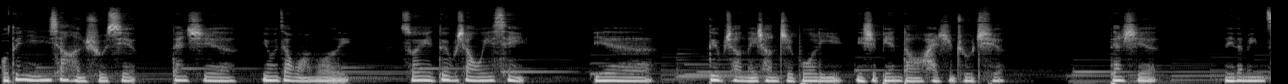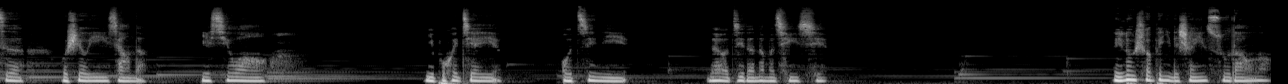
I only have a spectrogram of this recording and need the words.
我对你印象很熟悉，但是因为在网络里。”所以对不上微信，也对不上哪场直播里你是编导还是主持。但是，你的名字我是有印象的，也希望你不会介意，我记你没有记得那么清晰。李璐说被你的声音酥到了，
